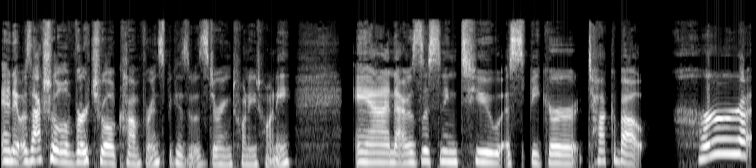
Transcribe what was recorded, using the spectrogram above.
and it was actually a virtual conference because it was during 2020. And I was listening to a speaker talk about her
